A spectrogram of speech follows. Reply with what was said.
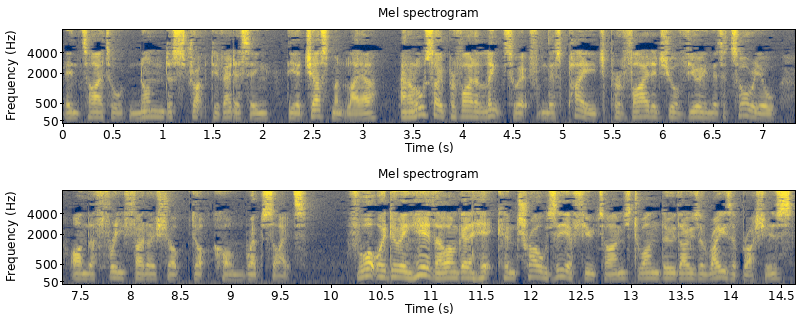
entitled Non-Destructive Editing, the Adjustment Layer, and I'll also provide a link to it from this page provided you're viewing the tutorial on the 3photoshop.com website. For what we're doing here though, I'm going to hit Ctrl Z a few times to undo those eraser brushes,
